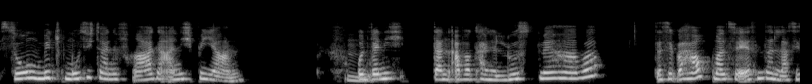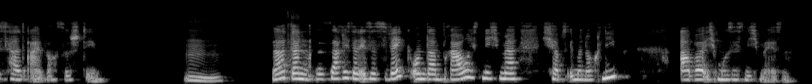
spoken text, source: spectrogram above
somit muss ich deine Frage eigentlich bejahen. Mhm. Und wenn ich dann aber keine Lust mehr habe, das überhaupt mal zu essen, dann lasse ich es halt einfach so stehen. Mhm. Ja, dann sage ich, dann ist es weg und dann brauche ich es nicht mehr. Ich habe es immer noch lieb, aber ich muss es nicht mehr essen.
